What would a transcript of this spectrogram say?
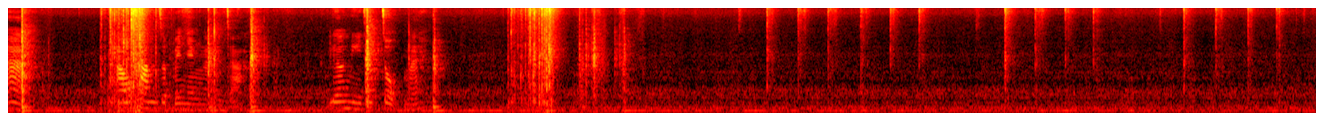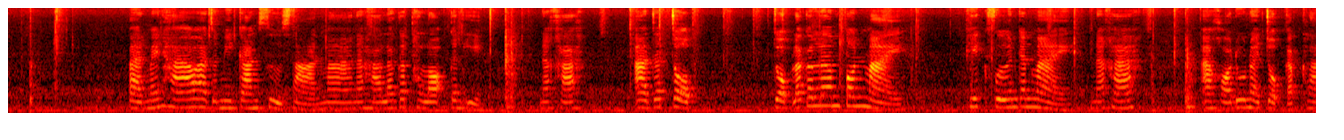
อะเอาคำจะเป็นยังไงจ๊ะเรื่องนี้จะจบไหมแป ดไม้เท้าอาจจะมีการสื่อสารมานะคะ แล้วก็ทะเลาะกันอีกนะคะ อาจจะจบจบแล้วก็เริ่มต้นใหม่พลิกฟื้นกันใหม่นะคะอะขอดูหน่อยจบกับใคร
